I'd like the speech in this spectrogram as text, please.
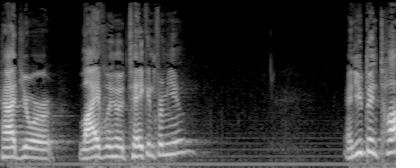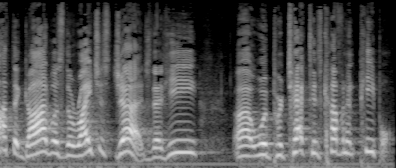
had your livelihood taken from you. And you've been taught that God was the righteous judge, that He uh, would protect His covenant people.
